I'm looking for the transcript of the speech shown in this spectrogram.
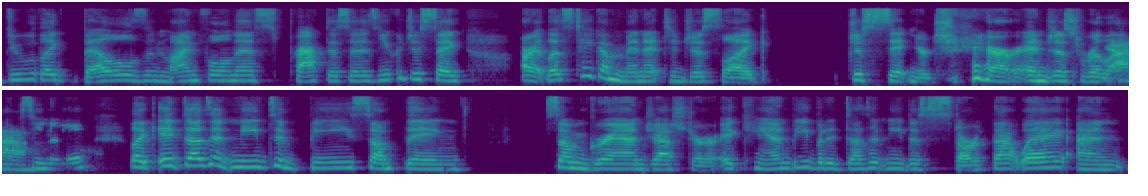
do like bells and mindfulness practices. You could just say all right let's take a minute to just like just sit in your chair and just relax yeah. you know? Like it doesn't need to be something some grand gesture. It can be but it doesn't need to start that way. And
